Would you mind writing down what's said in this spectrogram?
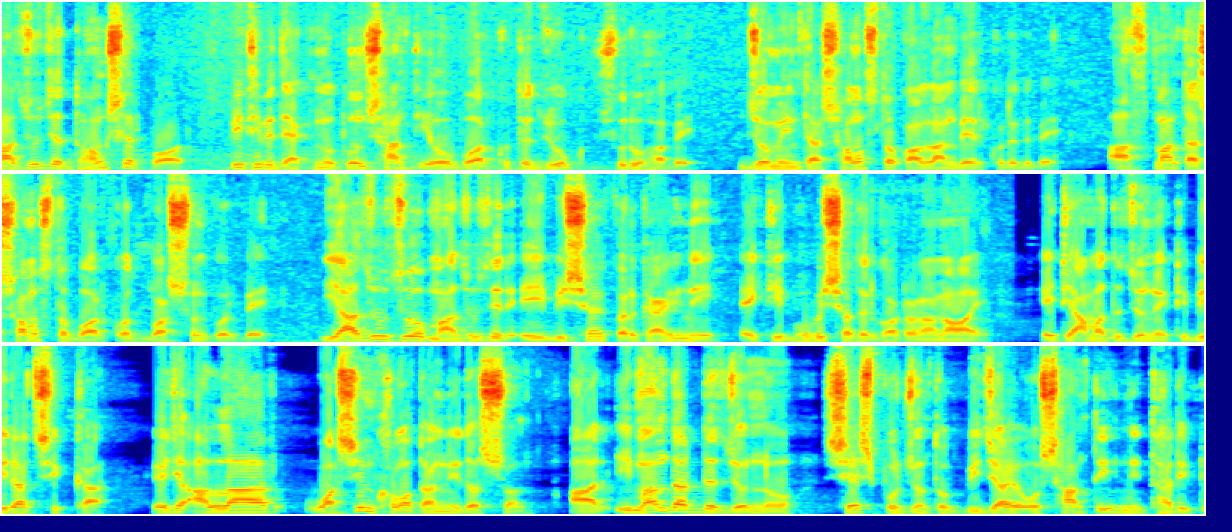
মাজুজের ধ্বংসের পর পৃথিবীতে এক নতুন শান্তি ও বরকতের যুগ শুরু হবে। জমিন তার সমস্ত কল্যাণ বের করে দেবে। আসমান তার সমস্ত বরকত বর্ষণ করবে। ইয়াজুজ ও মাজুজের এই বিস্ময়কর কাহিনী একটি ভবিষ্যতের ঘটনা নয়। এটি আমাদের জন্য একটি বিরাট শিক্ষা। এটি আল্লাহর ওয়াসিম ক্ষমতার নিদর্শন, আর ইমানদারদের জন্য শেষ পর্যন্ত বিজয় ও শান্তি নির্ধারিত।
